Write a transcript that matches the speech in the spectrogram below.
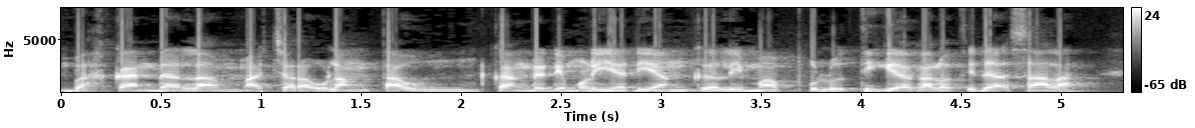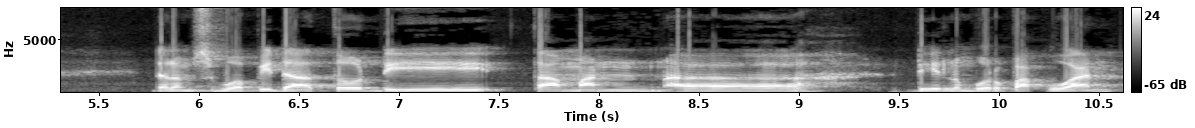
Bahkan dalam acara ulang tahun Kang Deddy Mulyadi yang ke-53 kalau tidak salah dalam sebuah pidato di Taman uh, di Lembur Pakuan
